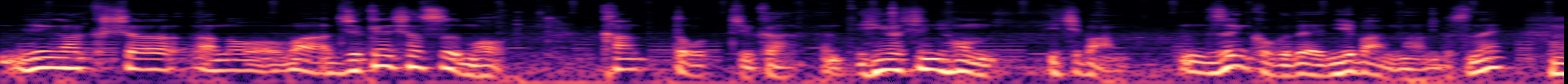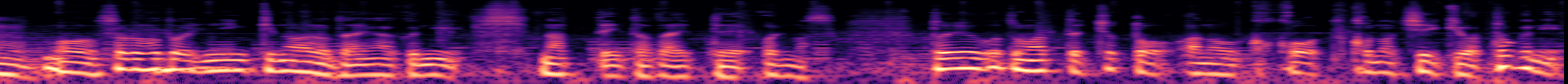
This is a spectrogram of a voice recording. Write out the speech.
入学者あの、まあ、受験者数も関東っていうか東日本一番全国で2番なんですね、もうそれほど人気のある大学になっていただいております。ということもあってちょっとあのこここの地域は特に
